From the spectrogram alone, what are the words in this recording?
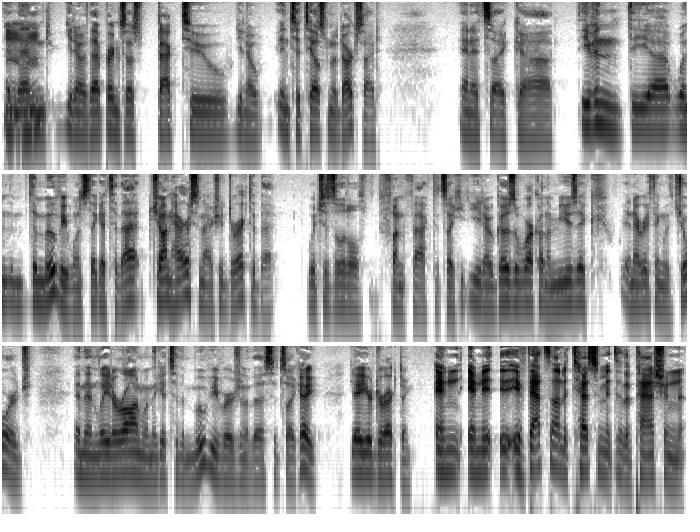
and then you know that brings us back to you know into Tales from the Dark Side, and it's like uh, even the uh, when the, the movie once they get to that, John Harrison actually directed that, which is a little fun fact. It's like you know goes to work on the music and everything with George, and then later on when they get to the movie version of this, it's like, hey, yeah, you're directing. and and it, if that's not a testament to the passion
